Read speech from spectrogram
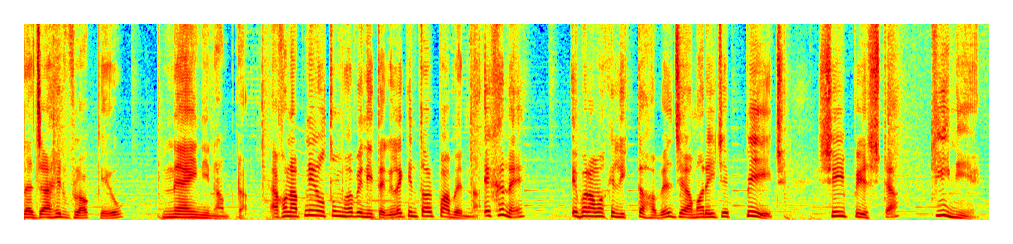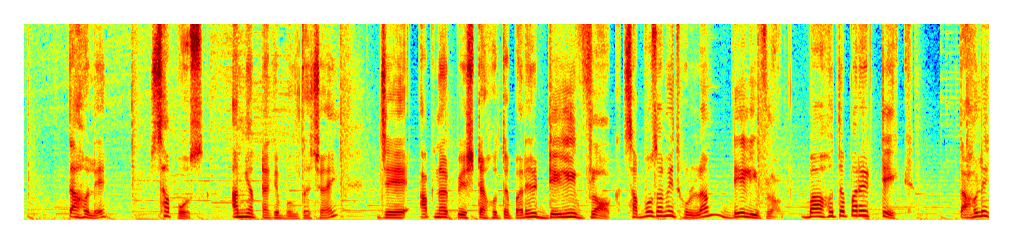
দ্য জাহির ভ্লগ কেউ নেয়নি নামটা। এখন আপনি নতুনভাবে নিতে গেলে কিন্তু আর পাবেন না। এখানে এবার আমাকে লিখতে হবে যে আমার এই যে পেজ সেই পেজটা কি নিয়ে? তাহলে সাপোজ আমি আপনাকে বলতে চাই যে আপনার পেজটা হতে পারে ডেইলি ভ্লগ সাপোজ আমি ধরলাম ডেইলি ভ্লগ বা হতে পারে টেক তাহলে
